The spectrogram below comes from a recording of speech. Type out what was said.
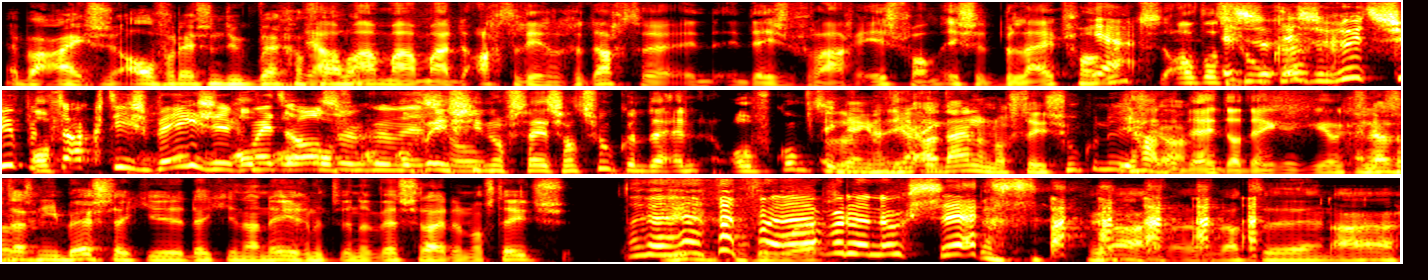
hebben Ajax is Alvarez natuurlijk Ja, weggevallen. maar, maar, maar de achterliggende gedachte in, in deze vraag is van, is het beleid van Ja. Ruud al dat Is, zoeken? is Ruud super Of- tactisch bezig of, met al of, zijn of, gewissel? is hij nog steeds aan het zoekende en overkomt het ik denk hem? dat hij Ja, ik- uiteindelijk nog steeds zoekende is. Ja, ja. Dat, denk, dat denk ik eerlijk En dat is, gezegd. dat is niet best dat je, dat je na 29 wedstrijden nog steeds niet het gevoel We hebt. hebben er nog zes. Ja, dat, eh, nou,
